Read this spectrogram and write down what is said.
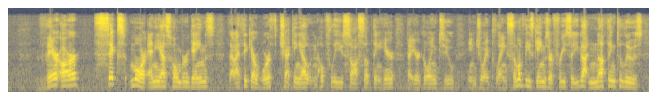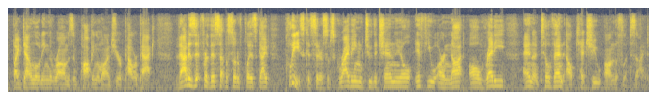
There are six more NES homebrew games that I think are worth checking out, and hopefully you saw something here that you're going to enjoy playing. Some of these games are free, so you got nothing to lose by downloading the ROMs and popping them onto your PowerPak. That is it for this episode of Playas Guide. Please consider subscribing to the channel if you are not already, and until then, I'll catch you on the flip side.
